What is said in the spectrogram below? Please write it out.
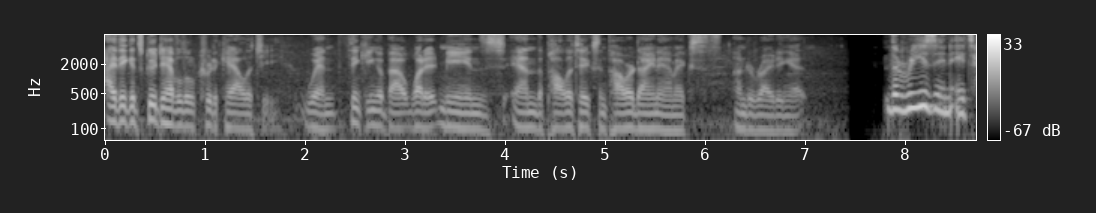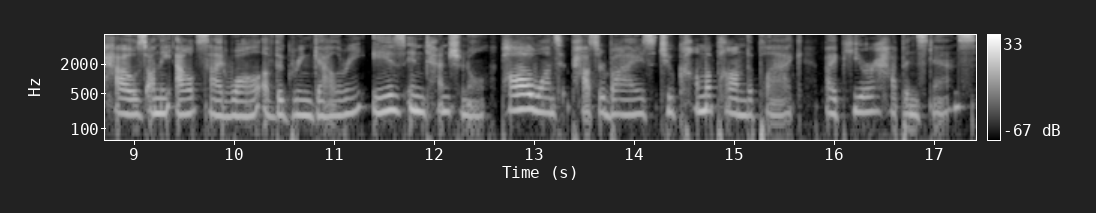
I think it's good to have a little criticality when thinking about what it means and the politics and power dynamics underwriting it. The reason it's housed on the outside wall of the Green Gallery is intentional. Paul wants passerbys to come upon the plaque by pure happenstance.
